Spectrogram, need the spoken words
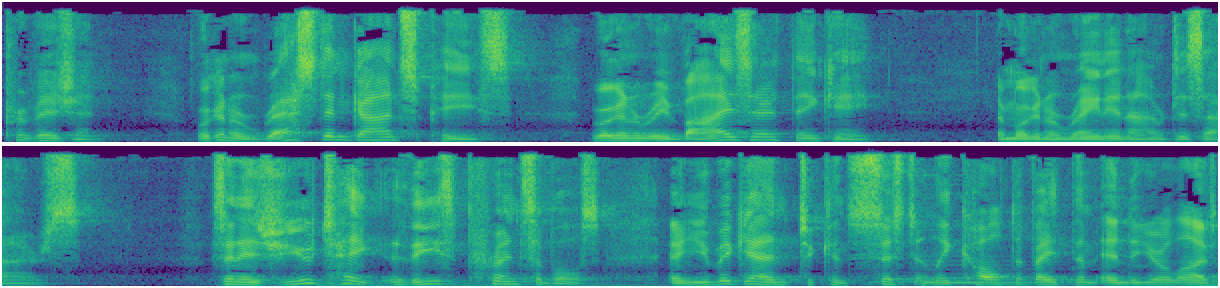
provision. We're going to rest in God's peace. We're going to revise our thinking. And we're going to rein in our desires. And as you take these principles and you begin to consistently cultivate them into your lives,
